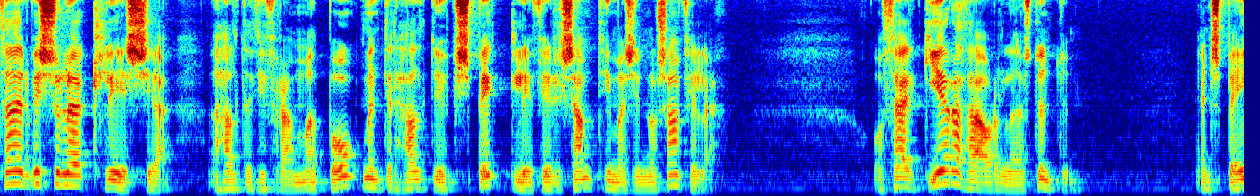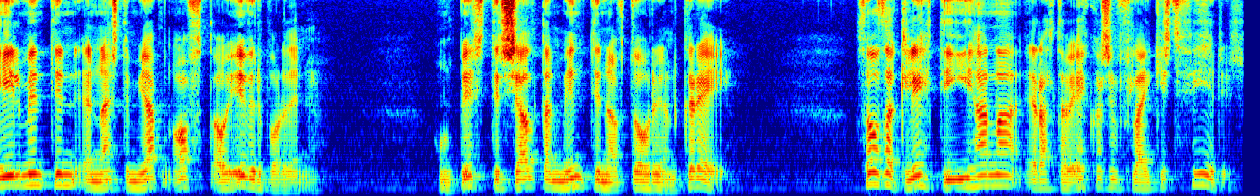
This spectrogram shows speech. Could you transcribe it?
Það er vissulega klísja að halda því fram að bókmyndir haldi upp spekli fyrir samtíma sinn og samfélag og þær gera það áralega stundum. En speilmyndin er næstum jafn oft á yfirborðinu. Hún byrstir sjaldan myndin af Dorian Gray. Þó það glitti í hana er alltaf eitthvað sem flækist fyrir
